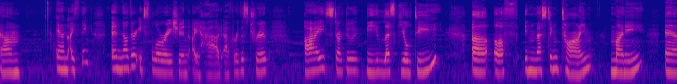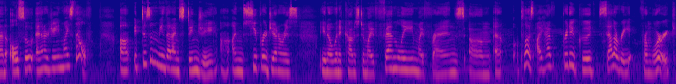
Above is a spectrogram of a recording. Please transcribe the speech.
Um, and i think another exploration i had after this trip I start to be less guilty uh, of investing time, money, and also energy in myself. Uh, it doesn't mean that I'm stingy. Uh, I'm super generous, you know, when it comes to my family, my friends, um, and plus I have pretty good salary from work,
